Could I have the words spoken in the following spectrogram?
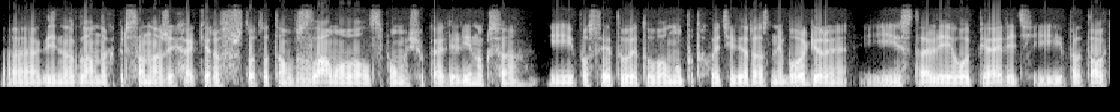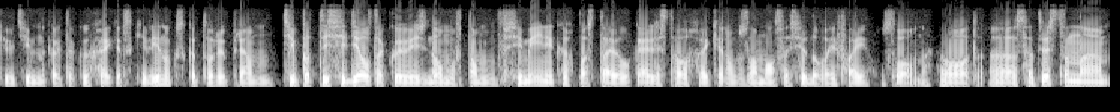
а, один из главных персонажей хакеров что-то там взламывал с помощью Kali Linux, и после этого эту волну подхватили разные блогеры и стали его пиарить и проталкивать именно как такой хакерский Linux, который прям, типа ты сидел такой весь дома в, там, в семейниках, поставил Кали, стал хакером, взломал соседа Wi-Fi, условно. Вот. Э, соответственно,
